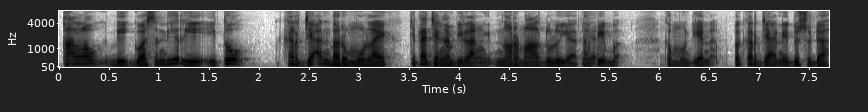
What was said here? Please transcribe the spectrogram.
Kalau di gua sendiri itu kerjaan baru mulai, kita jangan bilang normal dulu ya, tapi be- kemudian pekerjaan itu sudah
